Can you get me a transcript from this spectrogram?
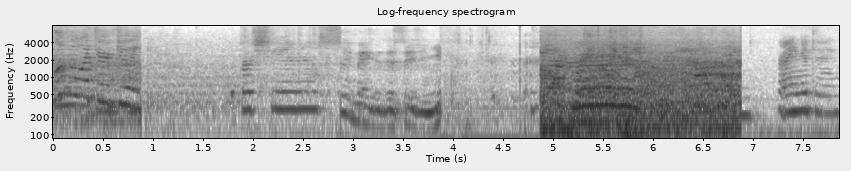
Look at what you're doing. First, Perseus. made the decision. Orangutan.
